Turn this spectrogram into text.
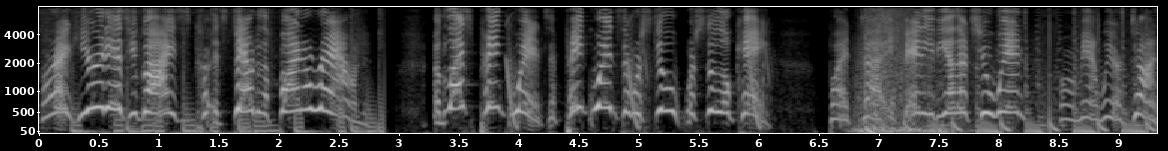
All right, here it is, you guys. It's down to the final round. Unless Pink wins. If Pink wins, then we're still we're still okay. But uh, if any of the other two win, oh man, we are done.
